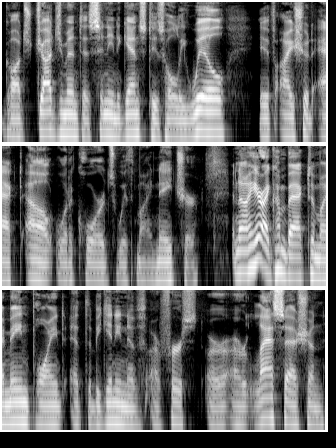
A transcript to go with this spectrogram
God's judgment as sinning against his holy will if I should act out what accords with my nature. And now here I come back to my main point at the beginning of our first or our last session,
